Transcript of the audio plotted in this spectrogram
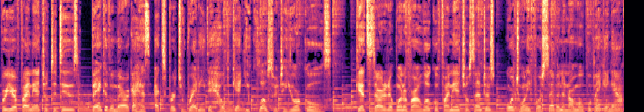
For your financial to-dos, Bank of America has experts ready to help get you closer to your goals. Get started at one of our local financial centers or 24-7 in our mobile banking app.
